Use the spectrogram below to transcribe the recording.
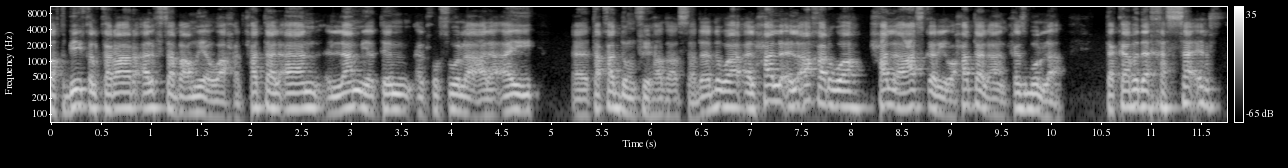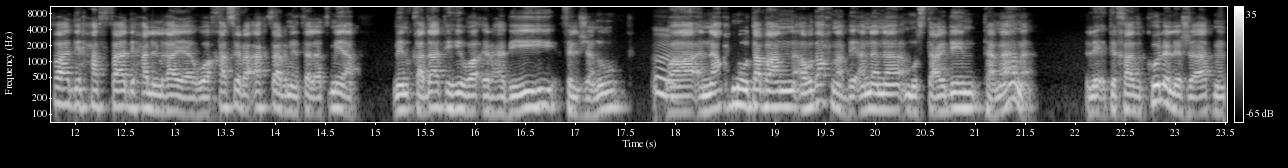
تطبيق القرار 1701 حتى الآن لم يتم الحصول على أي آه، تقدم في هذا الصدد والحل الآخر هو حل عسكري. وحتى الآن حزب الله تكبد خسائر فادحة فادحة للغاية وخسر أكثر من 300 من قادته وإرهابيه في الجنوب. مم. ونحن طبعا أوضحنا بأننا مستعدين تماما لاتخاذ كل الإجراءات من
